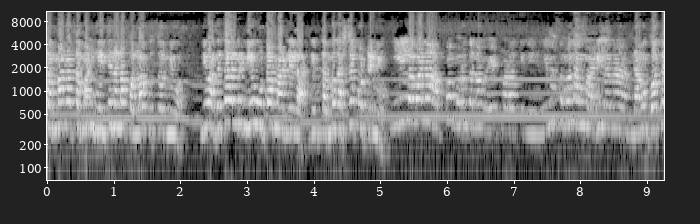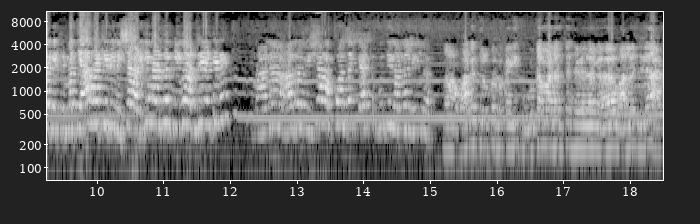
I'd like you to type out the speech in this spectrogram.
ತಮ್ಮನ ತಮ್ಮನ್ ಹೆಂಡತಿನ ಕೊಲ್ಲ ಕೂತೋರ್ ನೀವು. ನೀವ್ ಅದಕ್ಕಲ್ರಿ ನೀವು ಊಟ ಮಾಡ್ಲಿಲ್ಲ ನಿಮ್ ತಮ್ಮಗ್ ಅಷ್ಟೇ ಕೊಟ್ರಿ ನೀವು. ಇಲ್ಲವ ನಾ ಅಪ್ಪ ಬರುತ್ತ ವೇಟ್ ಮಾಡತ್ತೀನಿ. ನಿಮ್ ಸಂಬಂಧ ಹಂಗ ಮಾಡಿಲ್ಲ ನಮಗ್ ಗೊತ್ತಾಗೈತ್ರಿ ಮತ್ ಯಾರ್ ಹಾಕಿರಿ ವಿಷ? ಅಡಿಗೆ ಮಾಡಿದ್ರ ನೀವ ಅಂದ್ರಿ ಅಂತೀರಿ? ನಾನ ಆದ್ರ ವಿಷ ಅಪ್ಪ ಅಂತ ಕೆಟ್ಟ ಬುದ್ಧಿ ನನ್ನಲ್ಲಿ ಇಲ್ಲ ನಾ ಅವಾಗ ತಿಳ್ಕೊಬೇಕಾಗಿತ್ತು ಊಟ ಮಾಡಂತ ಹೇಳಿದಾಗ ವಾಲಂದಿಲ್ಲ ಆಗ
